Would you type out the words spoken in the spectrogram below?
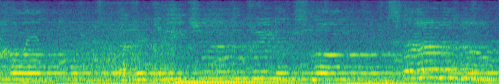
it's all cold. Every creature, great and small, stand alone.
